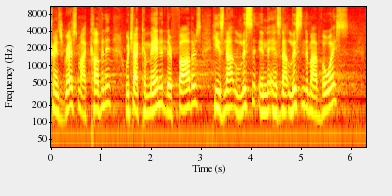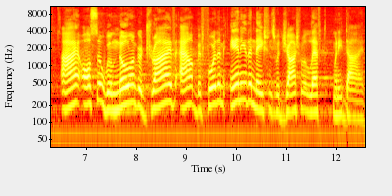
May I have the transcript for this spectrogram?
transgressed my covenant, which I commanded their fathers. He has not listened and has not listened to my voice. I also will no longer drive out before them any of the nations which Joshua left when he died,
